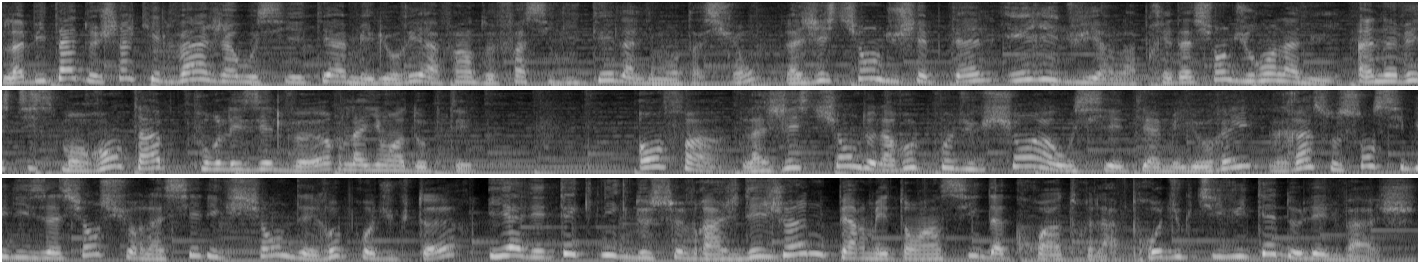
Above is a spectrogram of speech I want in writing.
L'habitat de chaque élevage a aussi été amélioré afin de faciliter l'alimentation, la gestion du cheptel et réduire la prédation durant la nuit. Un investissement rentable pour les éleveurs l'ayant adopté. Enfin, la gestion de la reproduction a aussi été améliorée grâce aux sensibilisations sur la sélection des reproducteurs et à des techniques de sevrage des jeunes permettant ainsi d'accroître la productivité de l'élevage.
